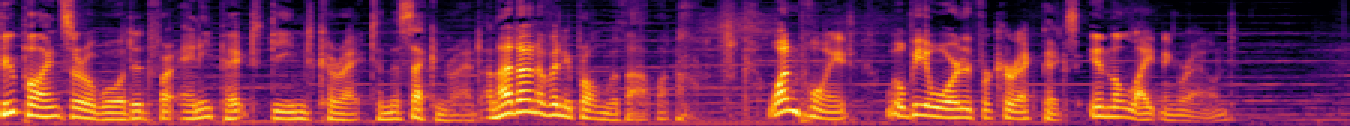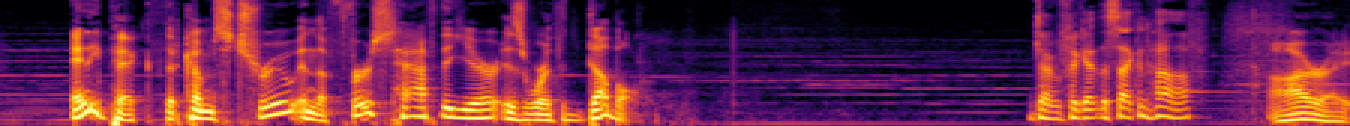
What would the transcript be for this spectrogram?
Two points are awarded for any pick deemed correct in the second round. And I don't have any problem with that one. One point will be awarded for correct picks in the lightning round. Any pick that comes true in the first half of the year is worth double. Don't forget the second half. All right.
